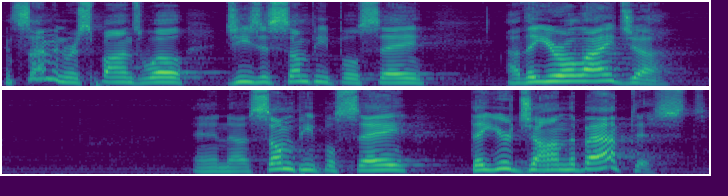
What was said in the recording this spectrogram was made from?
And Simon responds, Well, Jesus, some people say uh, that you're Elijah. And uh, some people say that you're John the Baptist.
